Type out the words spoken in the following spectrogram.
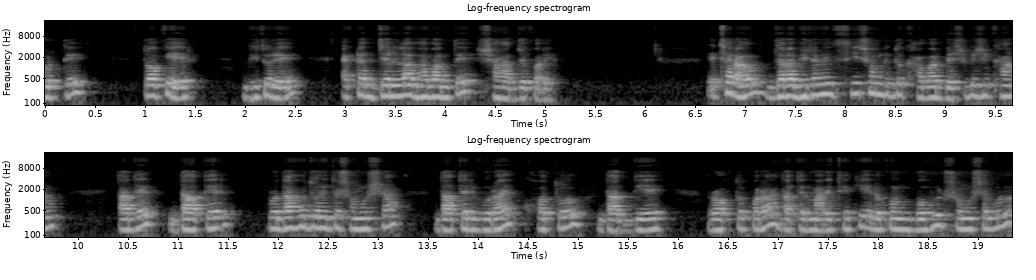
করতে, ত্বকের ভিতরে একটা জেল্লা ভাব আনতে সাহায্য করে। এছাড়াও যারা ভিটামিন সি সমৃদ্ধ খাবার বেশি বেশি খান, তাদের দাঁতের প্রদাহজনিত সমস্যা, দাঁতের গোড়ায় ক্ষত, দাঁত দিয়ে রক্ত পড়া, দাঁতের মাড়ি থেকে এরকম বহুল সমস্যাগুলো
